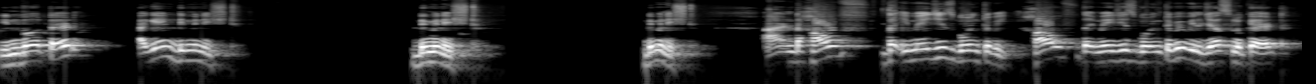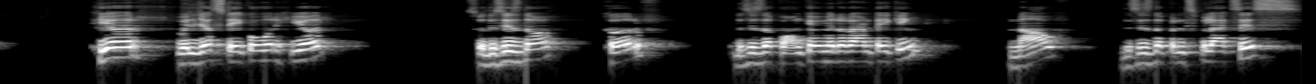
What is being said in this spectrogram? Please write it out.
inverted again diminished. Diminished. Diminished. And how the image is going to be? How the image is going to be? We'll just look at here. We'll just take over here. So this is the curve. This is the concave mirror i am taking. Now this is the principal axis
